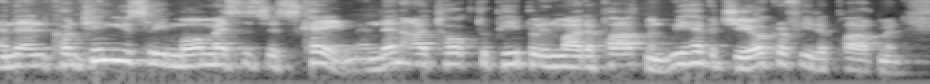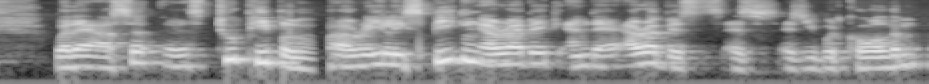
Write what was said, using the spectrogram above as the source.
And then continuously more messages came. And then I talked to people in my department. We have a geography department where there are uh, two people who are really speaking Arabic and they're Arabists, as, as you would call them.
